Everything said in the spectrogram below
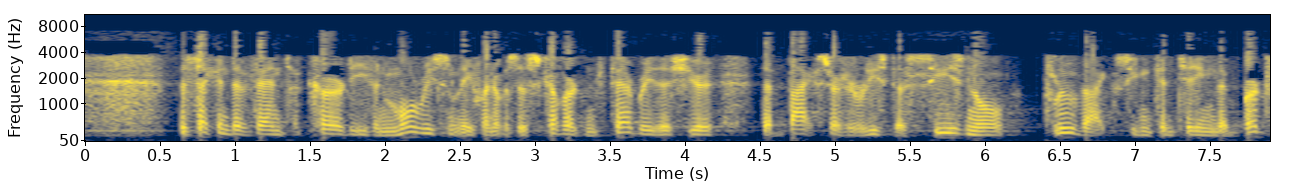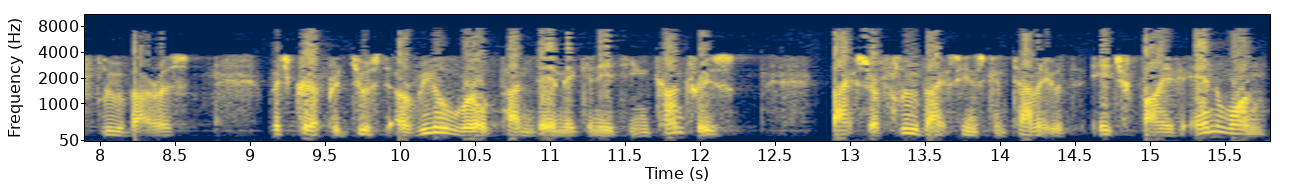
The second event occurred even more recently when it was discovered in February this year that Baxter had released a seasonal flu vaccine containing the bird flu virus, which could have produced a real world pandemic in 18 countries. Baxter flu vaccines contaminated with H5N1,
